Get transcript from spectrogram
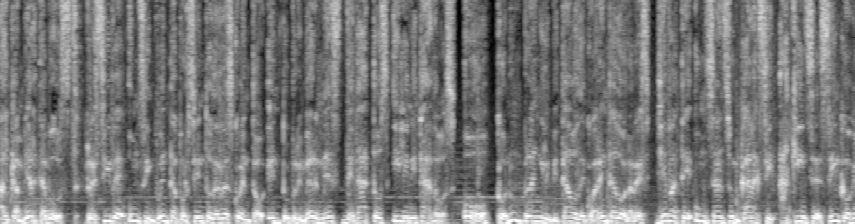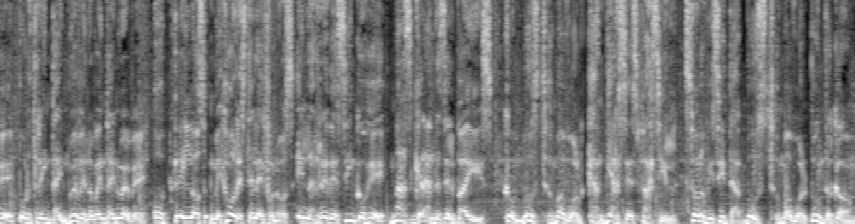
Al cambiarte a Boost, recibe un 50% de descuento en tu primer mes de datos ilimitados. O, con un plan ilimitado de 40 dólares, llévate un Samsung Galaxy A15 5G por $39.99. Obtén los mejores teléfonos en las redes 5G más grandes del país. Con Boost Mobile, cambiarse es fácil. Solo visita boostmobile.com.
